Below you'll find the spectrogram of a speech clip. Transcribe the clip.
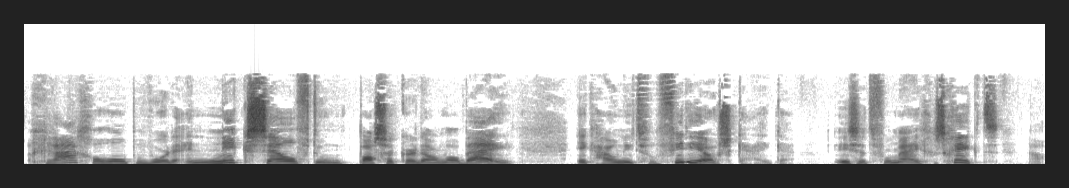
graag geholpen worden en niks zelf doen. Pas ik er dan wel bij? Ik hou niet van video's kijken. Is het voor mij geschikt? Nou,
